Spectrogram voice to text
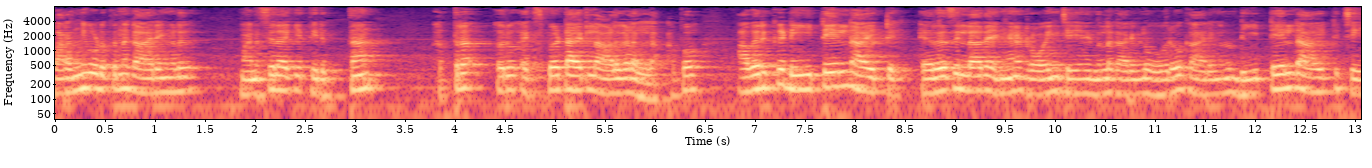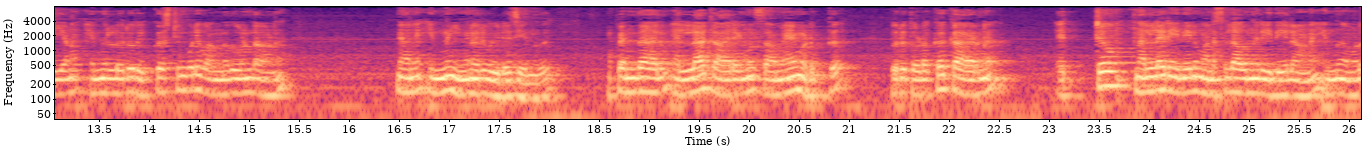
പറഞ്ഞു കൊടുക്കുന്ന കാര്യങ്ങൾ മനസ്സിലാക്കി തിരുത്താൻ അത്ര ഒരു എക്സ്പേർട്ട് ആയിട്ടുള്ള ആളുകളല്ല. അപ്പോൾ അവർക്ക് ഡീറ്റെയിൽഡ് ആയിട്ട് എറേഴ്സ് ഇല്ലാതെ എങ്ങനെ ഡ്രോയിങ് ചെയ്യാം എന്നുള്ള കാര്യങ്ങൾ ഓരോ കാര്യങ്ങളും ഡീറ്റെയിൽഡ് ആയിട്ട് ചെയ്യണം എന്നുള്ളൊരു റിക്വസ്റ്റും കൂടി വന്നതുകൊണ്ടാണ് ഞാൻ ഇന്ന് ഇങ്ങനെ ഒരു വീഡിയോ ചെയ്യുന്നത്. അപ്പോൾ എന്തായാലും എല്ലാ കാര്യങ്ങളും സമയമെടുത്ത് ഒരു തുടക്കക്കാരന് ഏറ്റവും നല്ല രീതിയിൽ മനസ്സിലാവുന്ന രീതിയിലാണ് ഇന്ന് നമ്മൾ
